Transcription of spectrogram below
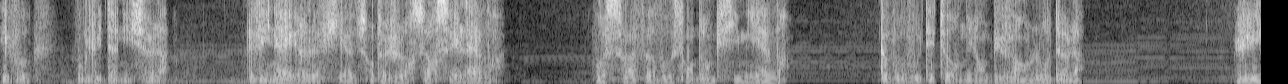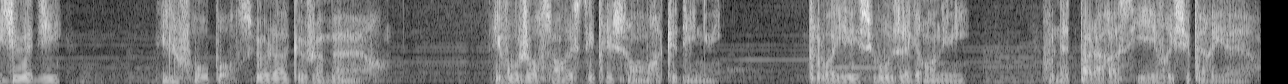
et vous, vous lui donnez cela. Le vinaigre et le fiel sont toujours sur ses lèvres. Vos soifs à vous sont donc si mièvres que vous vous détournez en buvant l'au-delà. Jésus a dit, Il faut pour ceux-là que je meure. Et vos jours sont restés plus sombres que des nuits. Ployés sous vos aigres nuits, vous n'êtes pas la race ivre et supérieure.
